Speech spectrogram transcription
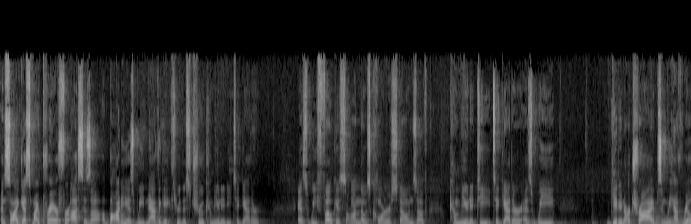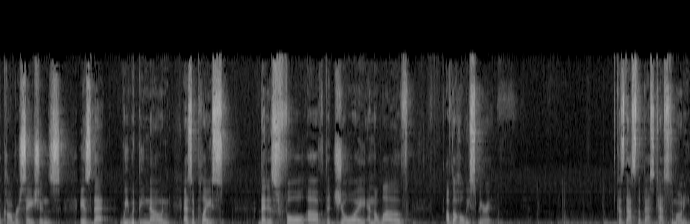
And so I guess my prayer for us as a, a body as we navigate through this true community together, as we focus on those cornerstones of community together, as we get in our tribes and we have real conversations, is that we would be known as a place that is full of the joy and the love of the Holy Spirit. Because that's the best testimony.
